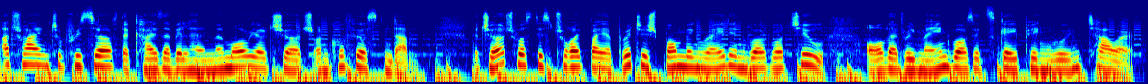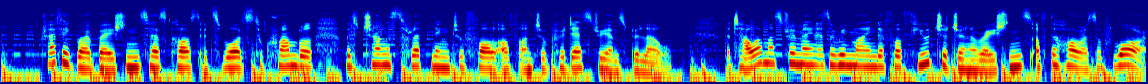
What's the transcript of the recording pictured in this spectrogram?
are trying to preserve the Kaiser Wilhelm Memorial Church on Kurfürstendamm. The church was destroyed by a British bombing raid in World War II. All that remained was its gaping ruined tower. Traffic vibrations has caused its walls to crumble, with chunks threatening to fall off onto pedestrians below. The tower must remain as a reminder for future generations of the horrors of war,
